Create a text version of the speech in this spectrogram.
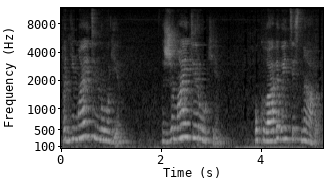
поднимаете ноги, сжимаете руки, укладываетесь на бок.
